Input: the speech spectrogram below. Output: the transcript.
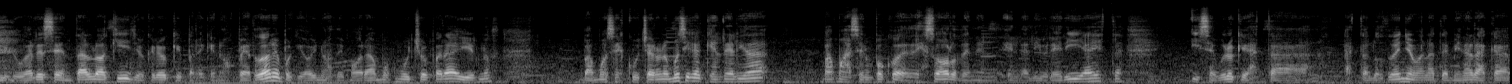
Y en lugar de sentarlo aquí, yo creo que para que nos perdonen, porque hoy nos demoramos mucho para irnos, vamos a escuchar una música que en realidad vamos a hacer un poco de desorden en, en la librería esta. Y seguro que hasta, hasta los dueños van a terminar acá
